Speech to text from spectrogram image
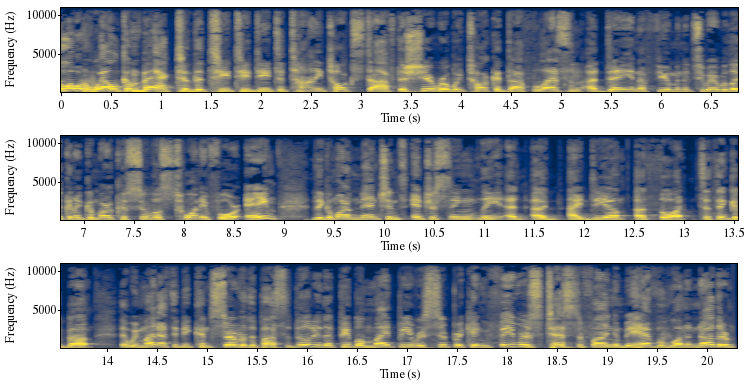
Hello and welcome back to the TTD to Tani Talk Stuff, the share where we talk a daf lesson a day in a few minutes away. We're looking at Gemara Kesuvos 24a. The Gemara mentions, interestingly, an idea, a thought to think about that we might have to be conservative, the possibility that people might be reciprocating favors, testifying in behalf of one another,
